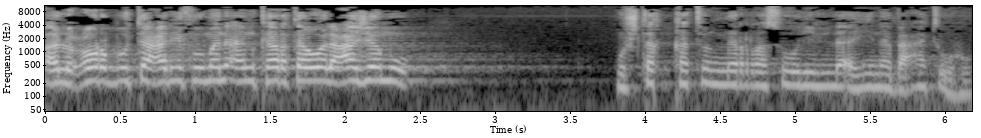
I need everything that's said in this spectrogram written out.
العرب تعرف من أنكرت والعجم. مشتقة من رسول الله نبعته.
